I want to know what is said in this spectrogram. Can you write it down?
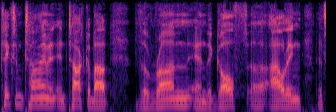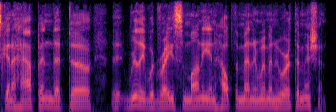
take some time and, and talk about the run and the golf uh, outing that's going to happen that, uh, that really would raise some money and help the men and women who are at the mission.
